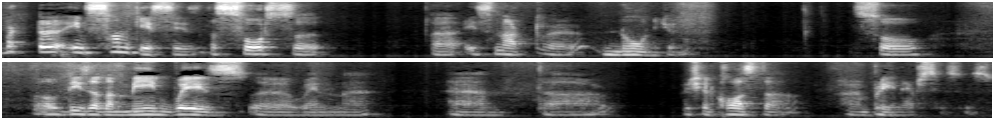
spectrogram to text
but uh, in some cases the source uh, uh, is not known you know. So these are the main ways when which can cause the brain abscesses.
